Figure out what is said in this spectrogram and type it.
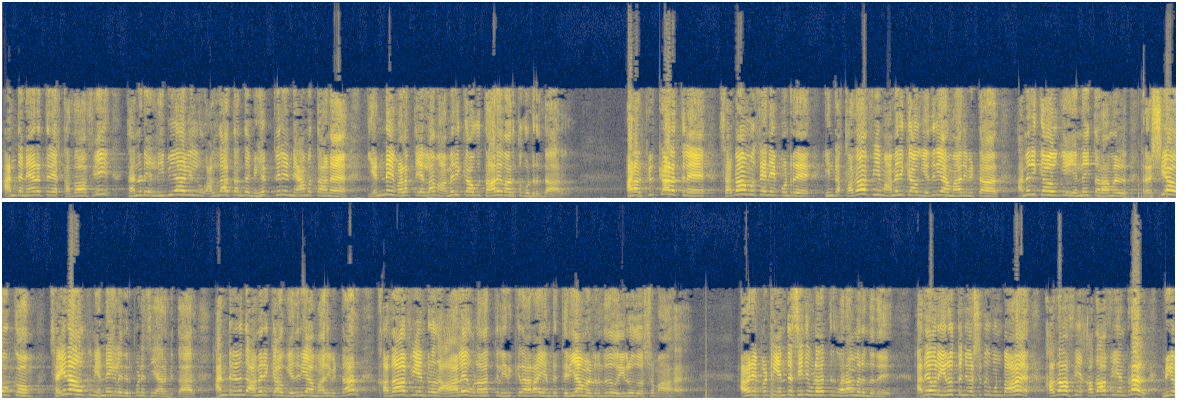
அந்த நேரத்திலே கதாஃபி தன்னுடைய லிபியாவில் அல்லாஹ் தந்த மிகப்பெரிய நியமத்தான எண்ணெய் வளத்தை எல்லாம் அமெரிக்காவுக்கு தாரை வார்த்து கொண்டிருந்தார். ஆனால் பிற்காலத்தில் சதாம் ஹுசேனை போன்று இந்த கதாபியும் அமெரிக்காவுக்கு எதிரியாக மாறிவிட்டார். அமெரிக்காவுக்கு எண்ணெய் தராமல் ரஷ்யாவுக்கும் சைனாவுக்கும் எண்ணெய்களை விற்பனை செய்ய ஆரம்பித்தார். அன்றிருந்து அமெரிக்காவுக்கு எதிரியாக மாறிவிட்டார். கதாஃபி என்ற ஒரு ஆளே உலகத்தில் இருக்கிறாரா என்று தெரியாமல் இருந்தது ஒரு இருபது வருஷமாக. அவரை பற்றி எந்த செய்தி உலகத்திற்கு வராமல் இருந்தது. அதே ஒரு இருபத்தஞ்சு வருஷத்துக்கு முன்பாக கதாபி கதாஃபி என்றால் மிக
